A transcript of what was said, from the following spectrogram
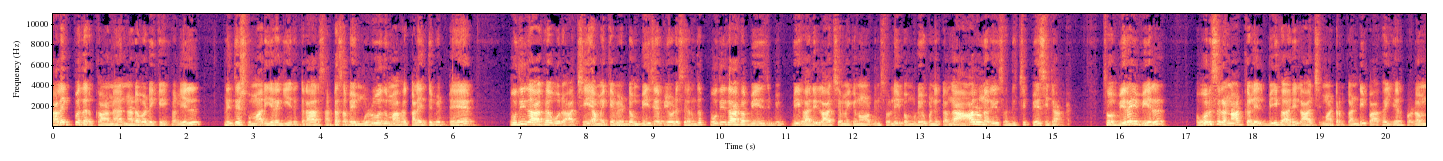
கலைப்பதற்கான நடவடிக்கைகளில் நிதிஷ்குமார் இறங்கி இருக்கிறார். சட்டசபை முழுவதுமாக கலைத்துவிட்டு புதிதாக ஒரு ஆட்சியை அமைக்க வேண்டும். பிஜேபியோடு சேர்ந்து புதிதாக பீகாரில் ஆட்சி அமைக்கணும் அப்படின்னு சொல்லி இப்ப முடிவு பண்ணிருக்காங்க. ஆளுநரையும் சந்திச்சு பேசிட்டாங்க. சோ விரைவில் ஒரு சில நாட்களில் பீகாரில் ஆட்சி மாற்றம் கண்டிப்பாக ஏற்படும்.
